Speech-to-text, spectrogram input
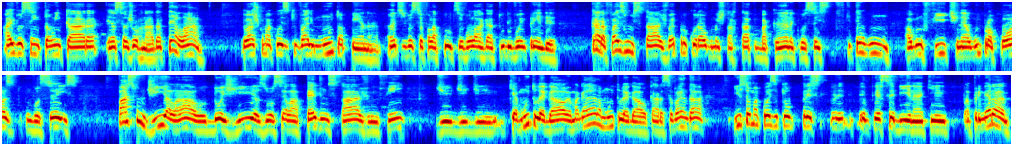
aí você então encara essa jornada. Até lá, eu acho que uma coisa que vale muito a pena, antes de você falar, putz, eu vou largar tudo e vou empreender. Cara, faz um estágio, vai procurar alguma startup bacana que vocês que tem algum algum fit, né, algum propósito com vocês. Passa um dia lá, ou dois dias, ou sei lá, pede um estágio, enfim, de, de, de que é muito legal. É uma galera muito legal, cara. Você vai andar. Isso é uma coisa que eu, eu percebi, né? Que a primeira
